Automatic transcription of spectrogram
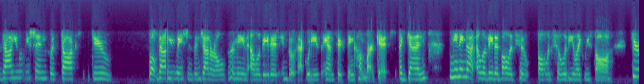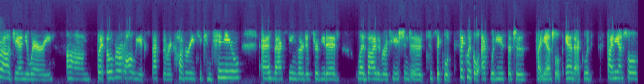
valuations with stocks do, well, valuations in general remain elevated in both equities and fixed income markets. Again, meaning that elevated volatil- volatility like we saw throughout January Um, but overall, we expect the recovery to continue as vaccines are distributed, led by the rotation to, to cyclical, cyclical equities such as financials and equity, financials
